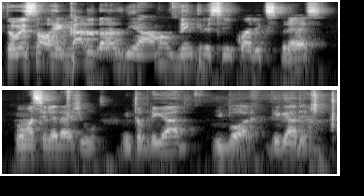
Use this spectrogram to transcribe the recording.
Então, pessoal, recado dado de Amazon, vem crescer com a AliExpress. Vamos acelerar junto. Muito obrigado e bora. Obrigado, Ian.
